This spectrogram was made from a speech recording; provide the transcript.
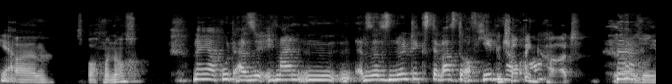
Ja. Ähm, was braucht man noch? Naja, gut, also ich meine, also das Nötigste, was du auf jeden ein Fall. Shopping Card. Ja, so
